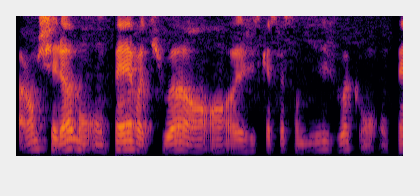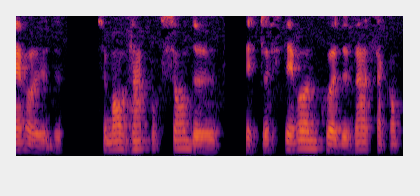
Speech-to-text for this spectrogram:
par exemple, chez l'homme, on, perd, tu vois, en, jusqu'à 70, je vois qu'on perd de, seulement 20% de, testostérone, quoi, de 20 à 50%.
